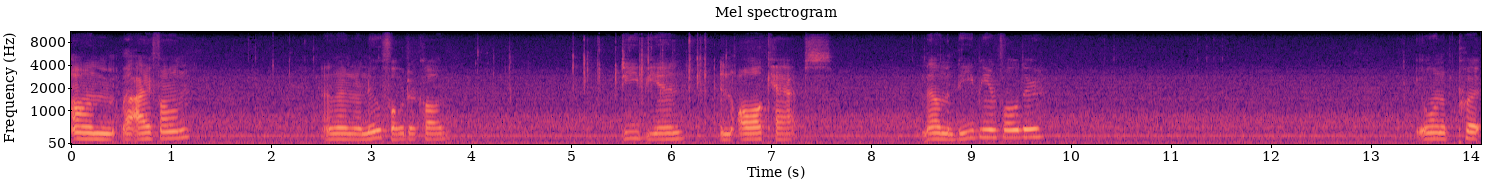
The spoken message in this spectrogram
on the iPhone and then a new folder called Debian in all caps. Now in the Debian folder, you want to put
